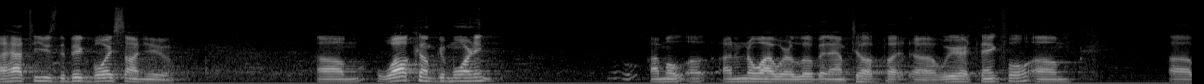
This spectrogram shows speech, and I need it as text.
I had to use the big voice on you. Um, welcome. Good morning. I'm a, uh, I don't know why we're a little bit amped up, but uh, we are thankful. Um, uh,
